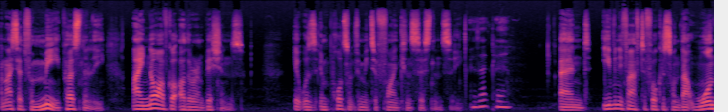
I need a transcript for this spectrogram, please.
And i said for me personally i know i've got other ambitions. It was important for me to find consistency. Exactly. and even if I have to focus on that one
